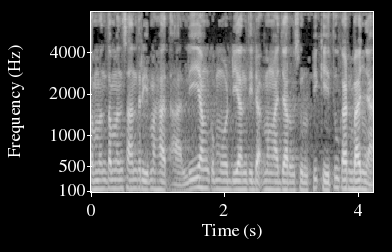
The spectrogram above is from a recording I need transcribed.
teman-teman santri Mahat Ali yang kemudian tidak mengajar usul fikih itu kan banyak.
